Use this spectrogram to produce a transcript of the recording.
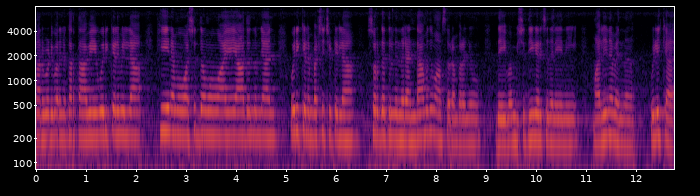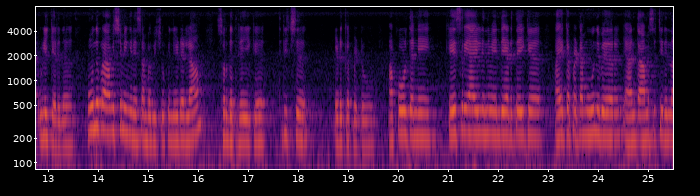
മറുപടി പറഞ്ഞു കർത്താവെ ഒരിക്കലുമില്ല. ഹീനമോ അശുദ്ധമോ ആയ യാതൊന്നും ഞാൻ ഒരിക്കലും ഭക്ഷിച്ചിട്ടില്ല. സ്വർഗത്തിൽ നിന്ന് രണ്ടാമതും മാംസവരം സ്വരം പറഞ്ഞു ദൈവം വിശുദ്ധീകരിച്ചതിനെ നീ മലിനമെന്ന് വിളിക്കാ വിളിക്കരുത്. മൂന്ന് പ്രാവശ്യം ഇങ്ങനെ സംഭവിച്ചു. പിന്നീടെല്ലാം സ്വർഗത്തിലേക്ക് തിരിച്ച് എടുക്കപ്പെട്ടു. അപ്പോൾ തന്നെ കേസറിയായിൽ നിന്നും എന്റെ അടുത്തേക്ക് അയക്കപ്പെട്ട മൂന്ന് പേർ ഞാൻ താമസിച്ചിരുന്ന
